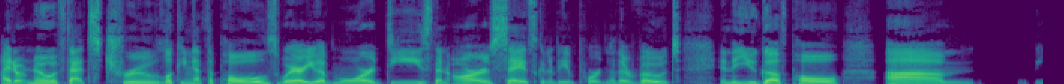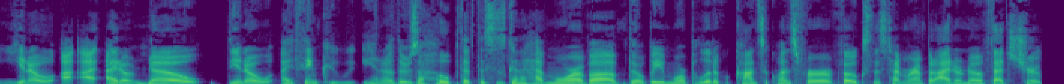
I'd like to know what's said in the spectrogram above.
I don't know if that's true looking at the polls where you have more D's than R's say it's going to be important to their vote in the YouGov poll. Um, you know, I, I don't know. You know, I think, you know, there's a hope that this is going to have more of a, there'll be more political consequence for folks this time around, but I don't know if that's true.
